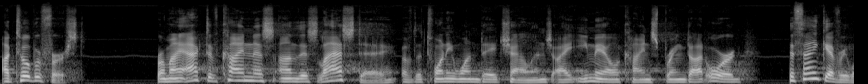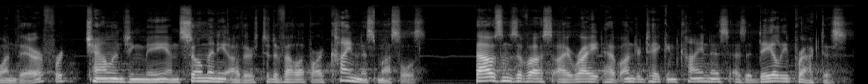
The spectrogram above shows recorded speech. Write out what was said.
October 1st. For my act of kindness on this last day of the 21 day challenge, I email kindspring.org to thank everyone there for challenging me and so many others to develop our kindness muscles. Thousands of us, I write, have undertaken kindness as a daily practice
